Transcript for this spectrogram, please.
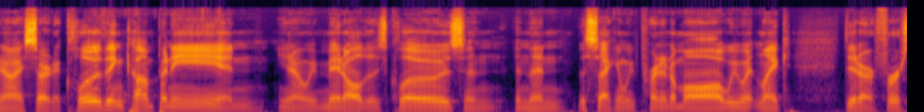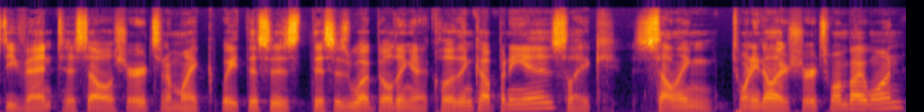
know, I started a clothing company and, you know, we made all those clothes and, and then the second we printed them all, we went and like did our first event to sell shirts. And I'm like, wait, this is, this is what building a clothing company is like selling $20 shirts one by one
